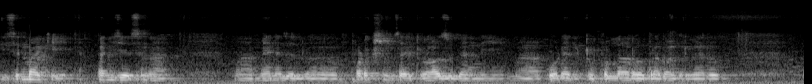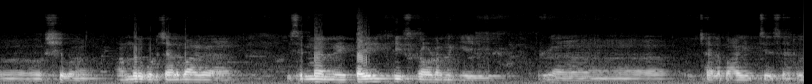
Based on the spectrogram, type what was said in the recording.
ఈ సినిమాకి పనిచేసిన మేనేజర్ ప్రొడక్షన్ సైట్ రాజు కానీ మా కో డైరెక్టర్ పుల్లారావు ప్రభాకర్ గారు శివ అందరూ కూడా చాలా బాగా ఈ సినిమాని పైకి తీసుకురావడానికి చాలా బాగా ఇచ్చేశారు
